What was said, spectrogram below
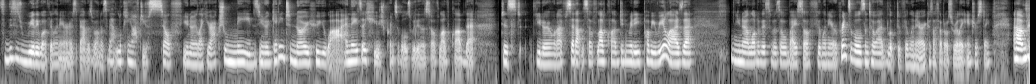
so this is really what villain era is about as well. It's about looking after yourself, you know, like your actual needs, you know, getting to know who you are. And these are huge principles within the self-love club that just you know, when I've set up the self love club, didn't really probably realize that, you know, a lot of this was all based off villain era principles until I'd looked at villain era because I thought it was really interesting. Um,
